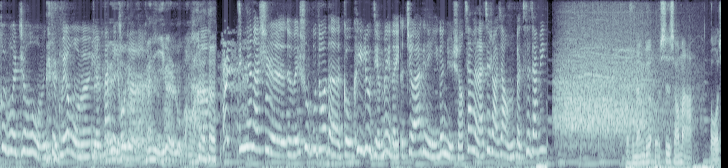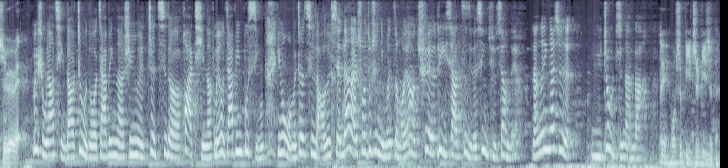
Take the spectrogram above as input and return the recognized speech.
会不会之后我们就没有我们原班的以后就成员了？可能你一个人录，好吧？今天呢是为数不多的狗可以遛姐妹的，只有 Agni 一个女生。下面来介绍一下我们本期的嘉宾。我是南哥，我是小马，我是瑞瑞，为什么要请到这么多嘉宾呢？是因为这期的话题呢，没有嘉宾不行。因为我们这期聊的，简单来说就是你们怎么样确立一下自己的性取向的呀？南哥应该是宇宙直男吧？对，我是笔直笔直的。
